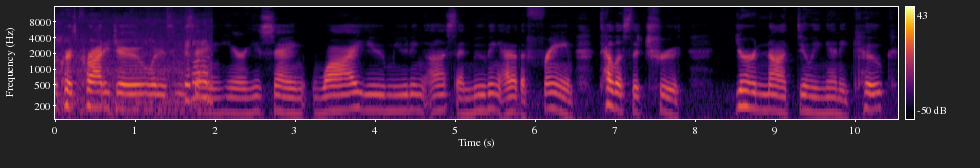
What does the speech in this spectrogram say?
Of course, Karate Joe, what is he saying on. here? He's saying, Why you muting us and moving out of the frame? Tell us the truth. You're not doing any coke.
